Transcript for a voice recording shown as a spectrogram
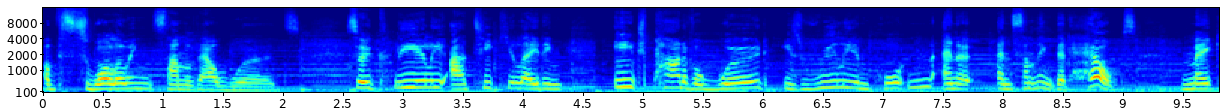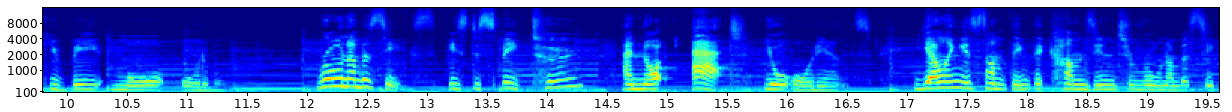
of swallowing some of our words. So, clearly articulating each part of a word is really important and, a, and something that helps make you be more audible. Rule number six is to speak to and not at your audience. Yelling is something that comes into rule number six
